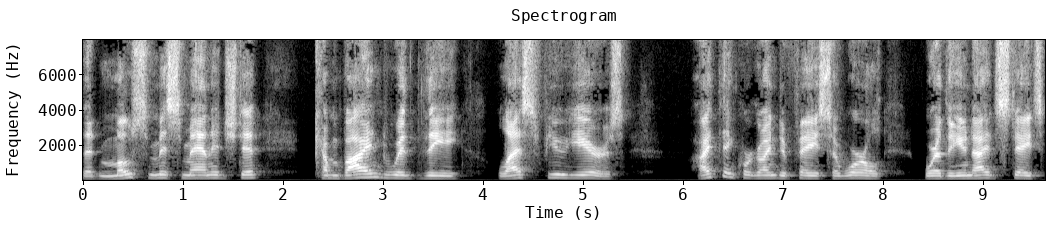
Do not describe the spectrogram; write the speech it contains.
that most mismanaged it, combined with the last few years, I think we're going to face a world where the United States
